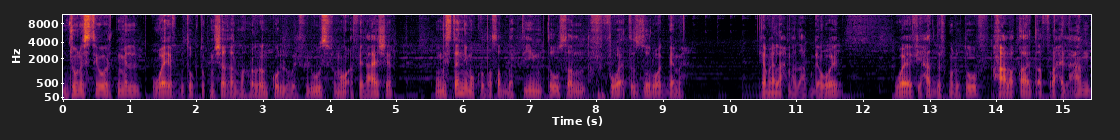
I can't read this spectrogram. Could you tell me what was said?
جون ستيوارت ميل واقف بتوك توك مشغل مهرجان كله بالفلوس في موقف العاشر ومستني ميكروباصات بهتيم توصل في وقت الذروة الجامح كمال أحمد عبد الجواد واقف يحدف مولوتوف على قاعة أفراح الحمد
